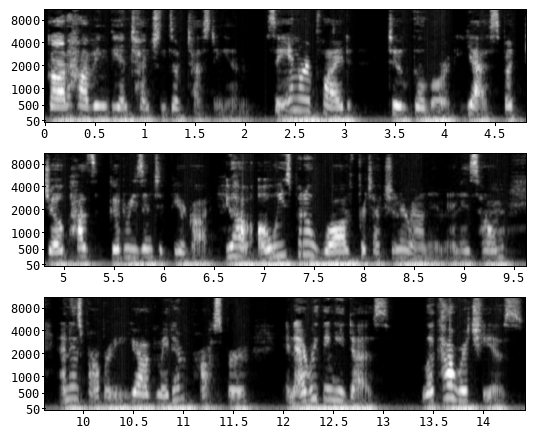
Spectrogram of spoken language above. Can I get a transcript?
God having the intentions of testing him? Satan replied, to the Lord. Yes, but Job has good reason to fear God. You have always put a wall of protection around him and his home and his property. You have made him prosper in everything he does. Look how rich he is.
